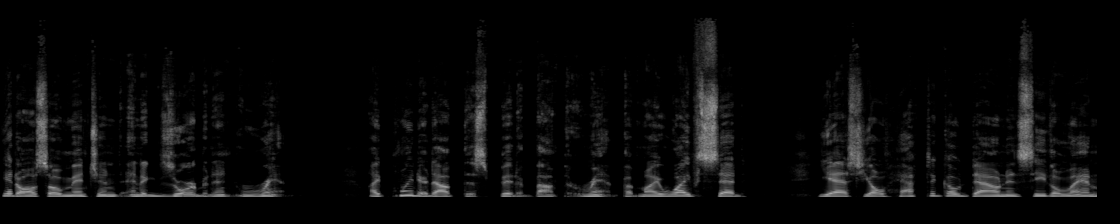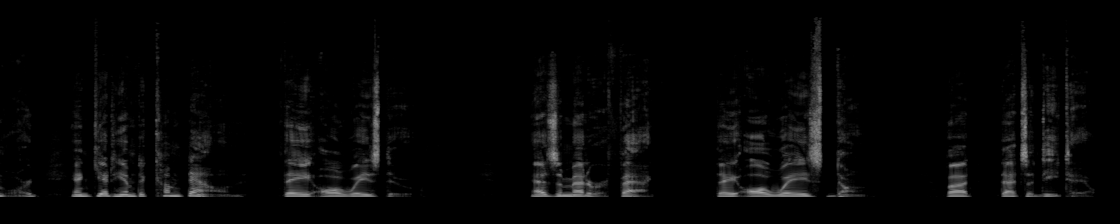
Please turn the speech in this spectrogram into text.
It also mentioned an exorbitant rent. I pointed out this bit about the rent, but my wife said, Yes, you'll have to go down and see the landlord and get him to come down. They always do. As a matter of fact, they always don't. But that's a detail.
